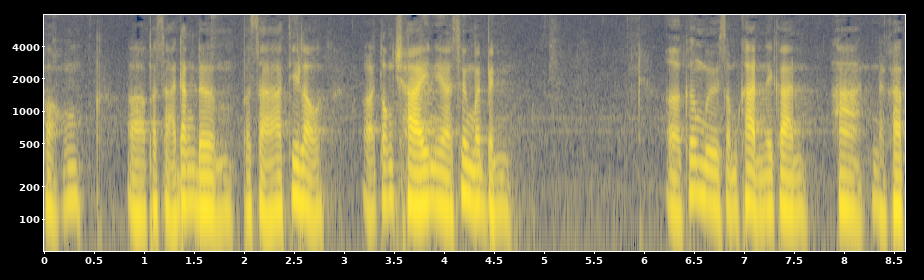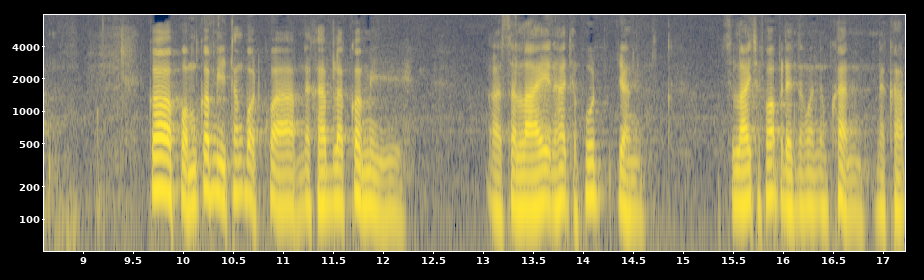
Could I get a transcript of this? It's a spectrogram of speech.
ของอภาษาดั้งเดิม ภาษาที่เราต้องใช้เนี่ยซึ่งมันเป็นเครื่องมือสำคัญในการอ่านนะครับ ก็ผมก็มีทั้งบทความนะครับ แล้วก็มีสไลด์นะฮะจะพูดอย่างสไลด์เฉพาะประเด็นสำคัญสำคัญนะครับ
